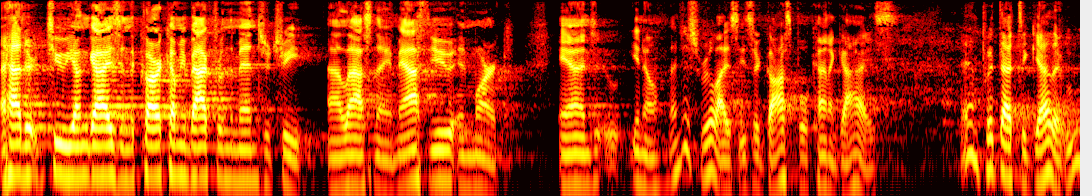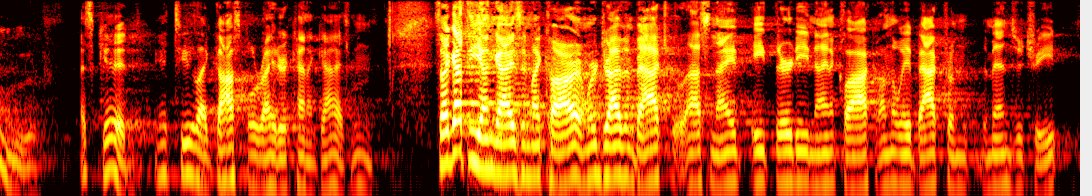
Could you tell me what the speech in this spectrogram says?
I had two young guys in the car coming back from the men's retreat uh, last night, Matthew and Mark. And, you know, I just realized these are gospel kind of guys. Didn't put that together. Ooh, that's good. You had two, like, gospel writer kind of guys. Mm. So I got the young guys in my car, and we're driving back last night, 8.30, 9 o'clock, on the way back from the men's retreat.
